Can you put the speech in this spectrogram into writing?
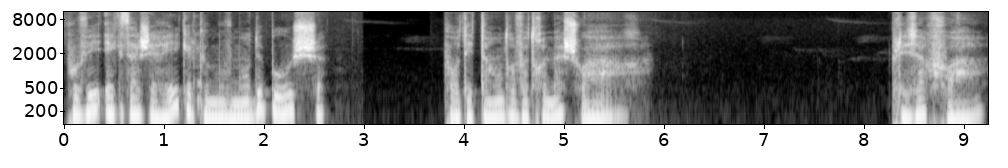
Vous pouvez exagérer quelques mouvements de bouche pour détendre votre mâchoire plusieurs fois,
